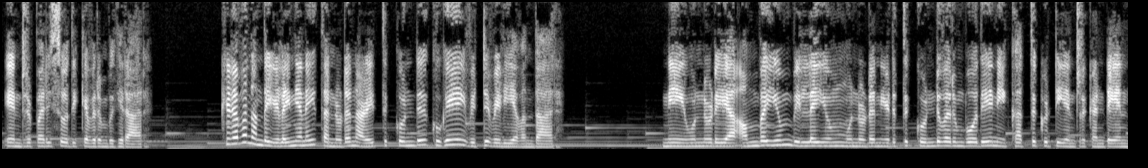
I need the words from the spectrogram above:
என்று பரிசோதிக்க விரும்புகிறார். கிழவன் அந்த இளைஞனை தன்னுடன் அழைத்துக் கொண்டு குகையை விட்டு வெளியே வந்தார். நீ உன்னுடைய அம்பையும் வில்லையும் உன்னுடன் எடுத்துக் கொண்டு வரும்போதே நீ கத்துக்குட்டி என்று கண்டேன்.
